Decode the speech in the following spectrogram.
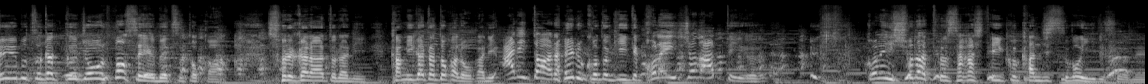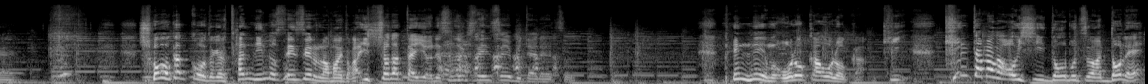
生物学上の性別とか、それからあと何、髪型とかの他にありとあらゆること聞いて、これ一緒だっていう、これ一緒だっていうのを探していく感じすごいいいですよね。小学校の時の担任の先生の名前とか一緒だったらいいよね、鈴木先生みたいなやつ。ペンネーム愚か愚か。き、金玉が美味しい動物はどれ？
